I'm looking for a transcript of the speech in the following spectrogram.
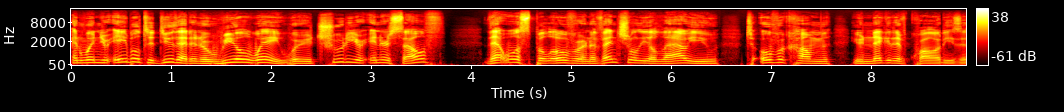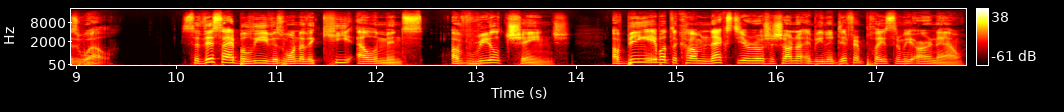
And when you're able to do that in a real way, where you're true to your inner self, that will spill over and eventually allow you to overcome your negative qualities as well. So, this, I believe, is one of the key elements of real change, of being able to come next year, Rosh Hashanah, and be in a different place than we are now.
